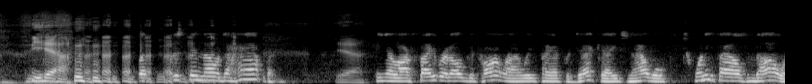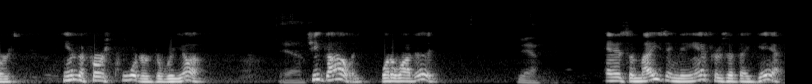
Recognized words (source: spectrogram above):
Yeah. but it's been known to happen. yeah. you know, our favorite old guitar line we've had for decades now wants twenty thousand dollars in the first quarter to re up. Yeah. Gee golly, what do I do? Yeah. And it's amazing the answers that they get.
